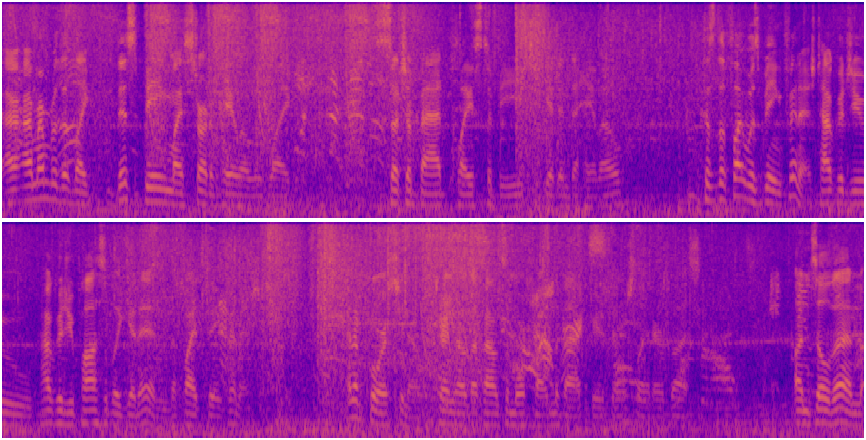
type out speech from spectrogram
I, I remember that like this being my start of Halo was like such a bad place to be to get into Halo, because the fight was being finished. How could you how could you possibly get in? The fight's being finished. And of course, you know, turned out I found some more fight in the back to finish later. But until then,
